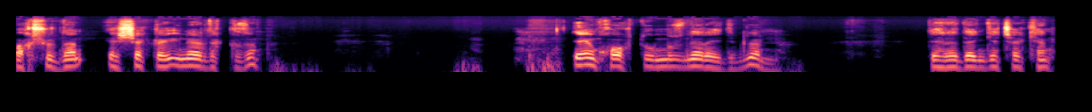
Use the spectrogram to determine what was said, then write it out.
Bak şuradan eşekle inerdik kızım. En korktuğumuz nereydi biliyor musun? Dereden geçerken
